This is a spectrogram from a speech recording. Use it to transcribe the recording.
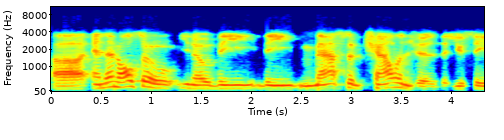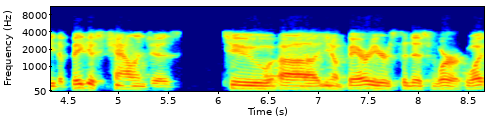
Uh, and then also, you know, the the massive challenges that you see, the biggest challenges to uh, you know barriers to this work. What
